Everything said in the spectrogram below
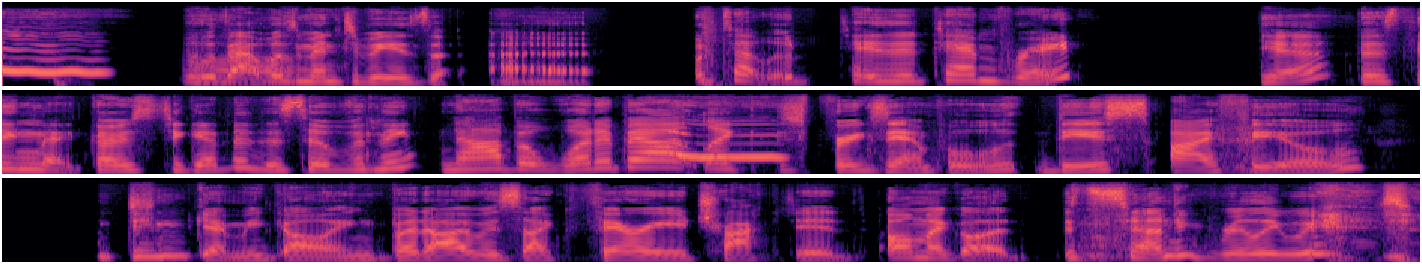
well, that was Oh. meant to be as uh, what's that? Little, is it a tambourine? Yeah. The thing that goes together, the silver thing. Nah, but what about like, for example, this I feel didn't get me going, but I was like very attracted. Oh my God, it's sounding really weird.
